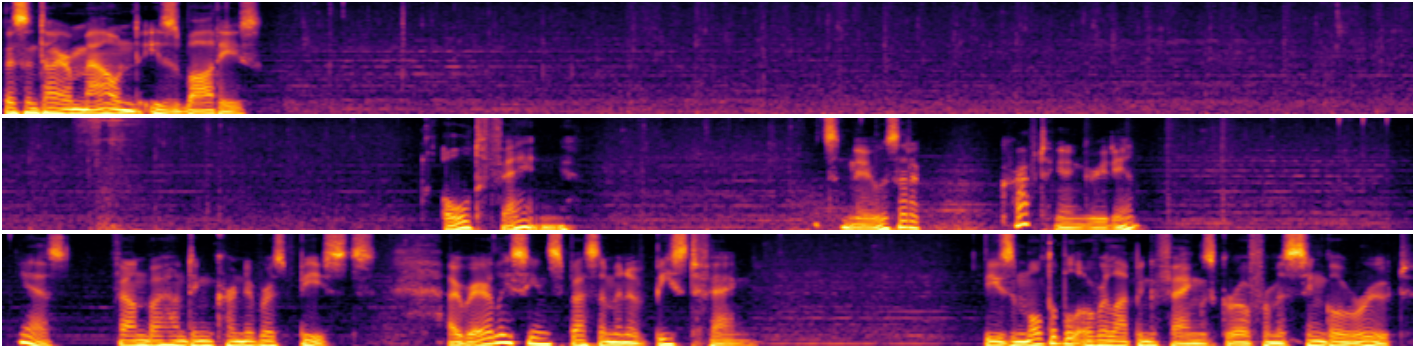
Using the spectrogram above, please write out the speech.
This entire mound is bodies. Old Fang. That's new. Is that a crafting ingredient? Yes, found by hunting carnivorous beasts. A rarely seen specimen of beast fang. These multiple overlapping fangs grow from a single root.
